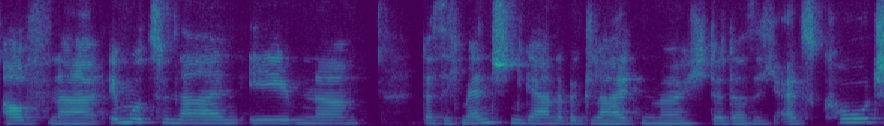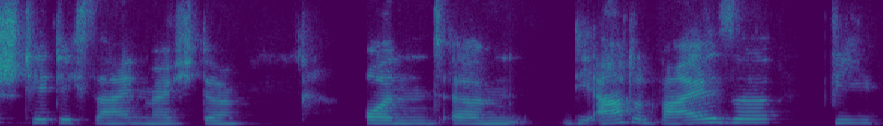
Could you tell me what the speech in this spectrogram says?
auf einer emotionalen Ebene, dass ich Menschen gerne begleiten möchte, dass ich als Coach tätig sein möchte. Und ähm, die Art und Weise, wie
